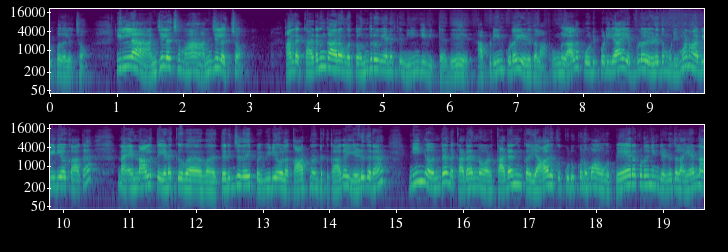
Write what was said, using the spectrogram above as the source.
முப்பது லட்சம். இல்லை அஞ்சு லட்சமா அஞ்சு லட்சம். அந்த கடன்காரவங்க தொந்தரவு எனக்கு நீங்கி விட்டது அப்படின்னு கூட எழுதலாம். உங்களால் பொடி பொடியாக எவ்வளோ எழுத முடியுமோ நான் வீடியோக்காக நான் என்னால் எனக்கு வ வ- தெரிஞ்சதை இப்போ வீடியோவில் காட்டணுன்றதுக்காக எழுதுகிறேன் நீங்கள் வந்து அந்த கடன் கடன் யாருக்கு கொடுக்கணுமோ அவங்க பேரை கூட நீங்கள் எழுதலாம். ஏன்னா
